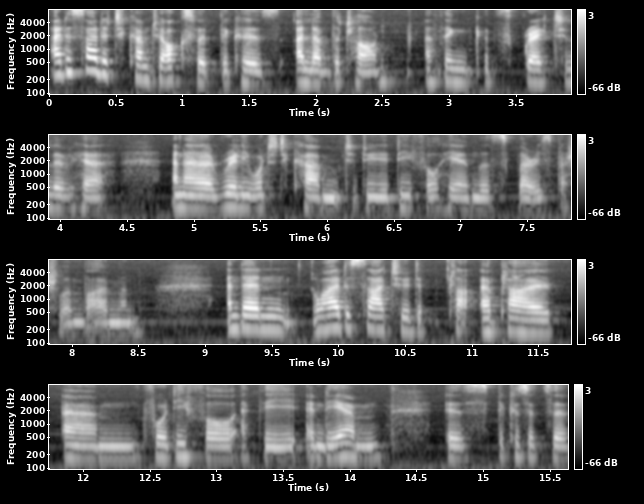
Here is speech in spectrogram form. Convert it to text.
I decided to come to Oxford because I love the town. I think it's great to live here, and I really wanted to come to do a DPhil here in this very special environment. And then why I decided to apply um, for DPhil at the NDM is because it's a,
